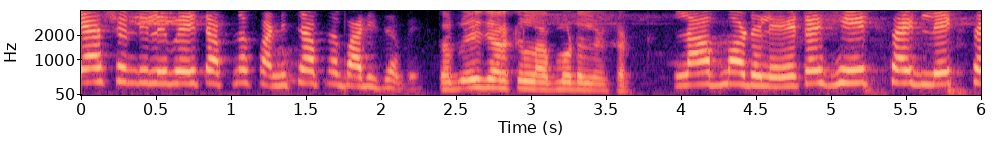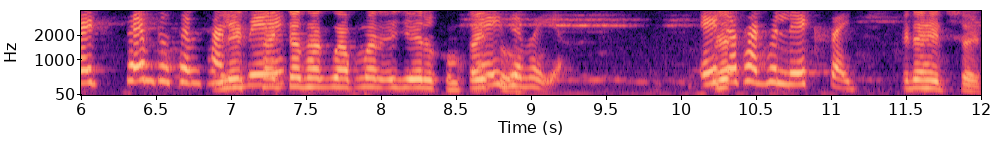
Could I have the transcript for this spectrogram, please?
ক্যাশ অন ডেলিভারিতে আপনার ফার্নিচার আপনার বাড়ি যাবে। তারপর এই যে আরেকটা লাভ মডেলের খাট। লাভ মডেলের এটা head side leg side same to same থাকবে। লেগ সাইডটা থাকবে আপনার এই যে এরকম তাই তো? এই যে ভাইয়া। এটা থাকবে লেগ সাইড। এটা হেড সাইড।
